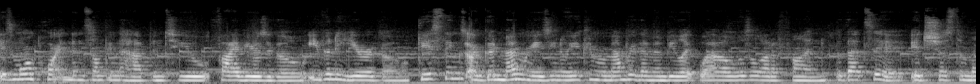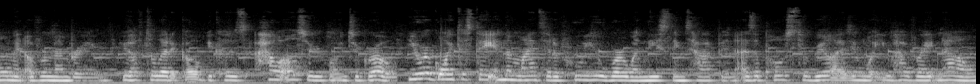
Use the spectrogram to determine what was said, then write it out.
is more important than something that happened to you five years ago, even a year ago. These things are good memories, you know, you can remember them and be like, wow, it was a lot of fun, but that's it. It's just a moment of remembering. You have to let it go because how else are you going to grow? You are going to stay in the mindset of who you were when these things happen, as opposed to realizing what you have right now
